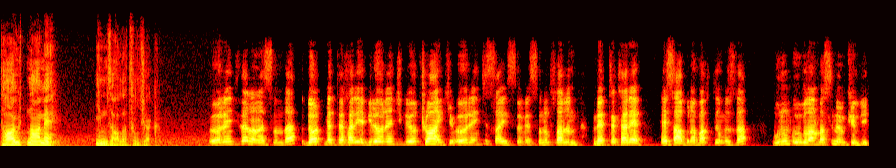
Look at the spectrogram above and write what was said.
taahhütname imzalatılacak. öğrenciler arasında 4 metrekareye bir öğrenci diyor. Şu anki öğrenci sayısı ve sınıfların metrekare hesabına baktığımızda bunun uygulanması mümkün değil.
